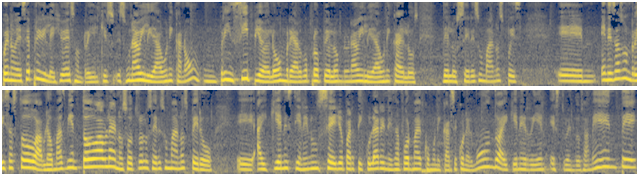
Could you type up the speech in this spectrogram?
Bueno, ese privilegio de sonreír, que es, una habilidad única, ¿no? Un, un principio del hombre, algo propio del hombre, una habilidad única de los, de los seres humanos, pues eh, en esas sonrisas todo habla, o más bien todo habla de nosotros los seres humanos, pero eh, hay quienes tienen un sello particular en esa forma de comunicarse con el mundo, hay quienes ríen estruendosamente,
